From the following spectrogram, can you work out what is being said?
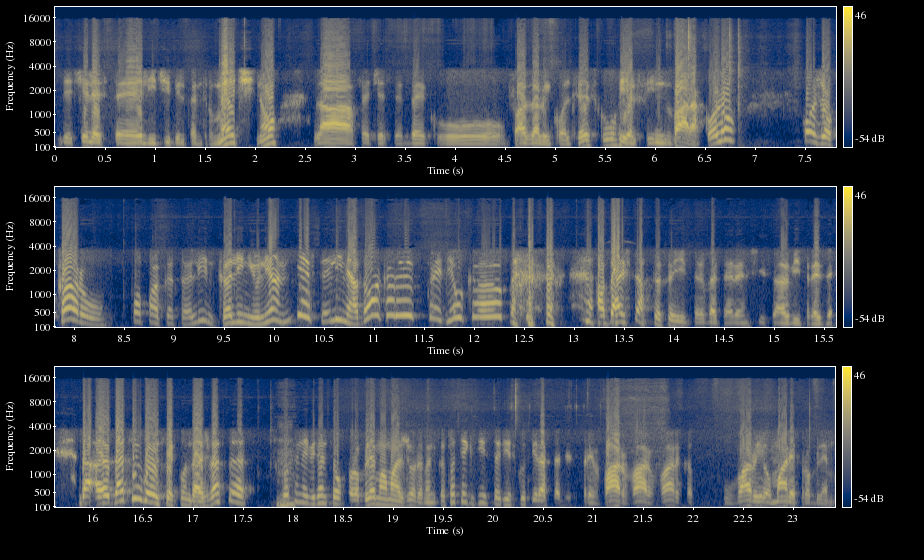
deci el este eligibil pentru meci, nu? La FCSB cu faza lui Colțescu, el fiind VAR acolo. Cojocaru, Popa Cătălin, Călin Iulian, este linia a doua care cred eu că abia așteaptă să intre pe teren și să arbitreze. Dar uh, dați-mi voi o secundă, aș vrea să scot în evidență o problemă majoră, pentru că tot există discuțiile astea despre VAR, VAR, VAR, că cu var e o mare problemă.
